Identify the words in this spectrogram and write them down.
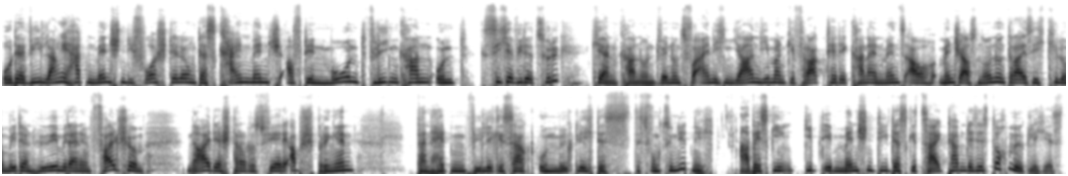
Oder wie lange hatten Menschen die Vorstellung, dass kein Mensch auf den Mond fliegen kann und sicher wieder zurückkehren kann? Und wenn uns vor einigen Jahren jemand gefragt hätte, kann ein Mensch, auch, Mensch aus 39 Kilometern Höhe mit einem Fallschirm nahe der Stratosphäre abspringen, dann hätten viele gesagt, unmöglich, das, das funktioniert nicht. Aber es gibt eben Menschen, die das gezeigt haben, dass es doch möglich ist.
